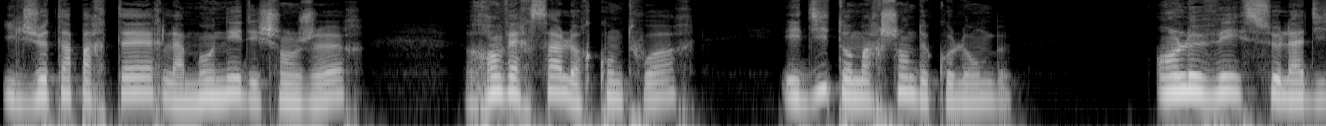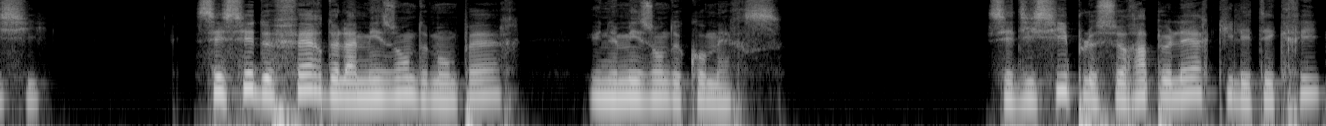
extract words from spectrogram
Il jeta par terre la monnaie des changeurs, renversa leur comptoir, et dit aux marchands de colombes Enlevez cela d'ici. Cessez de faire de la maison de mon Père une maison de commerce. Ses disciples se rappelèrent qu'il est écrit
